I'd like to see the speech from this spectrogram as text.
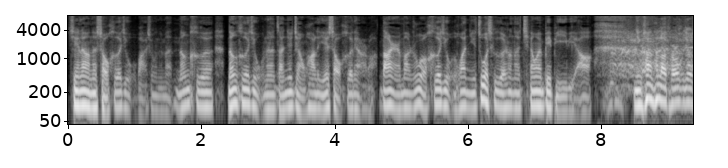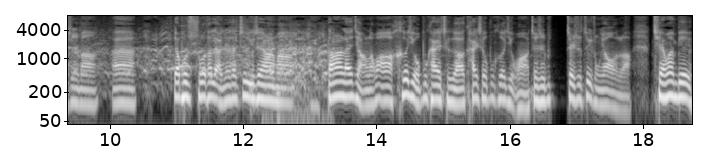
尽量的少喝酒吧，兄弟们，能喝能喝酒呢，咱就讲话了也少喝点吧。当然嘛，如果喝酒的话，你坐车上呢，千万别逼逼啊！你看他老头不就是吗？哎，要不说他两句，他至于这样吗？当然来讲的话啊，喝酒不开车，开车不喝酒啊，这是这是最重要的了，千万别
